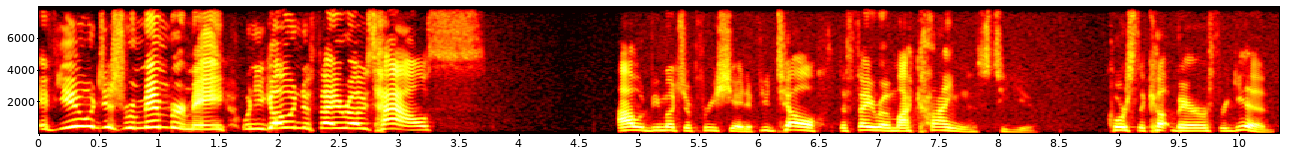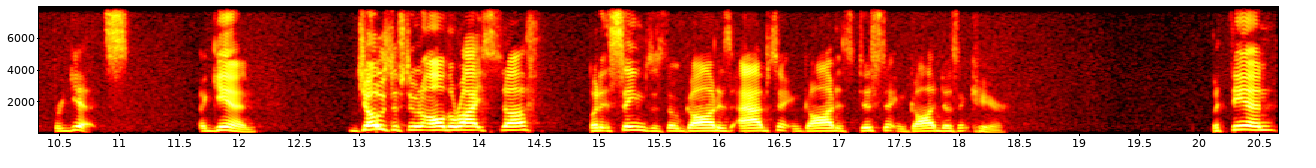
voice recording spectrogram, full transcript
if you would just remember me when you go into Pharaoh's house, I would be much appreciated if you tell the Pharaoh my kindness to you. Of course, the cupbearer forgive, forgets. Again, Joseph's doing all the right stuff, but it seems as though God is absent and God is distant and God doesn't care. But then,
